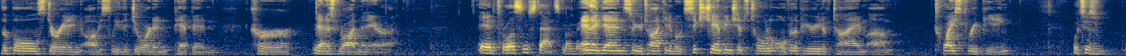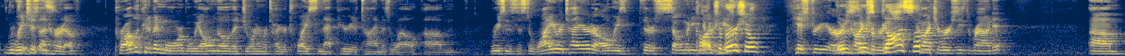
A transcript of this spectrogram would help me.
the Bulls during obviously the Jordan, Pippen, Kerr, Dennis Rodman era. And throw us some stats, my man. And again, so you're talking about six championships total over the period of time, um, twice three-peating, which is which is unheard of. Probably could have been more, but we all know that Jordan retired twice in that period of time as well. Um, reasons as to why he retired are always there's so many different Controversial. History or There's- there's gossip. controversies around it. Um,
